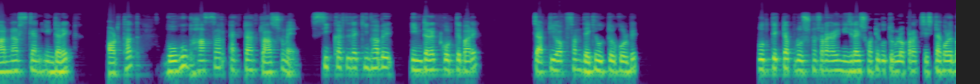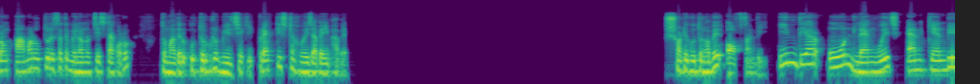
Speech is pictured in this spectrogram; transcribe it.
learners can interact অর্থাৎ বহু ভাষার একটা ক্লাসরুমে শিক্ষার্থীরা কীভাবে ইন্টারেক্ট করতে পারে? চারটি অপশন দেখে উত্তর করবে। প্রত্যেকটা প্রশ্ন চলাকালীন নিজেরাই সঠিক উত্তরগুলো করার চেষ্টা করো এবং আমার উত্তরের সাথে মেলানোর চেষ্টা করো। তোমাদের উত্তরগুলো মিলছে কি? প্র্যাকটিসটা হয়ে যাবে এইভাবে। সঠিক উত্তর হবে option B in their own language and can be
